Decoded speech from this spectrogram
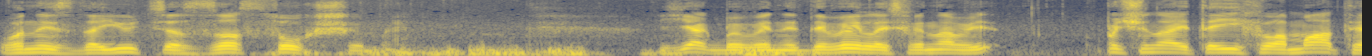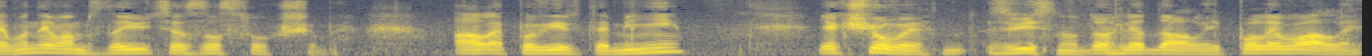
вони здаються засохшими. Як би ви не дивились, ви навіть починаєте їх ламати, а вони вам здаються засохшими. Але повірте мені, якщо ви, звісно, доглядали і поливали,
